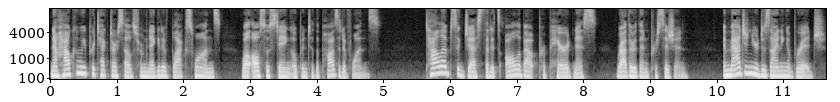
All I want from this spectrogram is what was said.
Now, how can we protect ourselves from negative black swans while also staying open to the positive ones. Taleb suggests that it's all about preparedness rather than precision. Imagine you're designing a bridge.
